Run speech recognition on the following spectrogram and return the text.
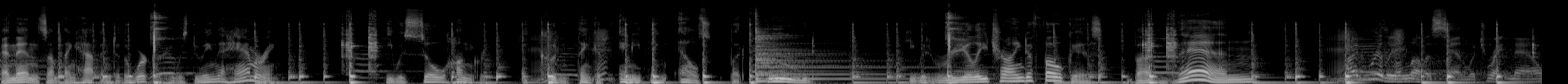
And then something happened to the worker who was doing the hammering. He was so hungry, he couldn't think of anything else but food. He was really trying to focus, but then. I'd really love a sandwich right now.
